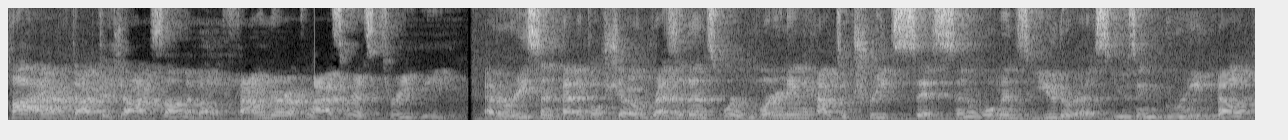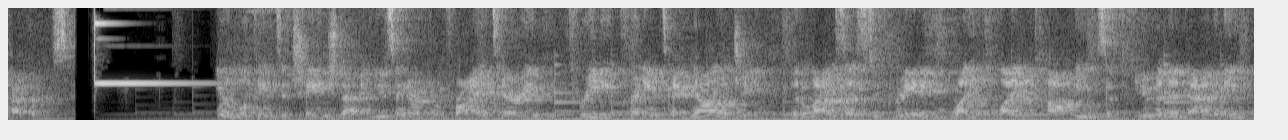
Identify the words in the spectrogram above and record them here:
Hi, I'm Dr. Jacques Zaneveld, founder of Lazarus 3D. At a recent medical show, residents were learning how to treat cysts in a woman's uterus using green bell peppers. We're looking to change that using our proprietary 3D printing technology that allows us to create lifelike copies of human anatomy.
